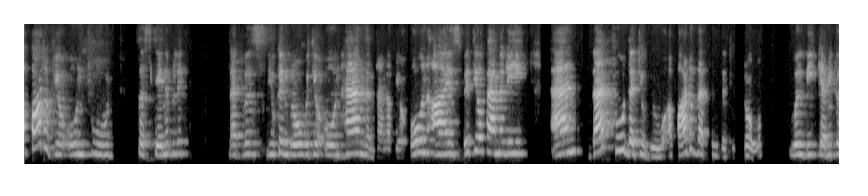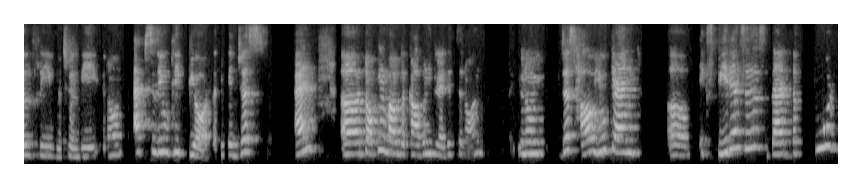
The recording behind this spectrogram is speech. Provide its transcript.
a part of your own food sustainably. That was you can grow with your own hands in front of your own eyes with your family and that food that you grow, a part of that food that you grow, will be chemical free, which will be, you know, absolutely pure. That you can just and uh, talking about the carbon credits and all, you know, just how you can uh, experiences that the food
